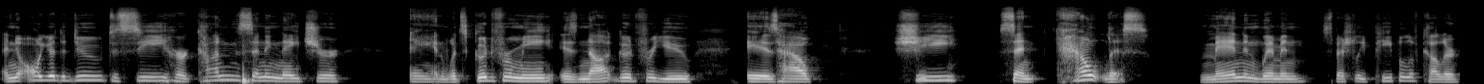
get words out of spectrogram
and all you had to do to see her condescending nature and what's good for me is not good for you is how she sent countless men and women, especially people of color,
